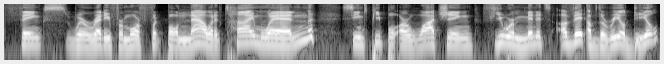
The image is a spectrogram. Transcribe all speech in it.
thinks we're ready for more football now at a time when seems people are watching fewer minutes of it of the real deal.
